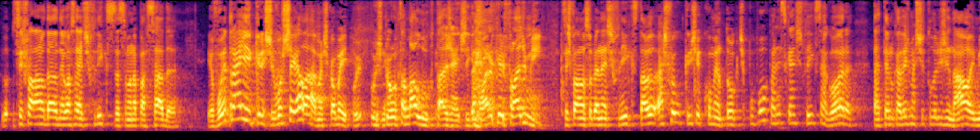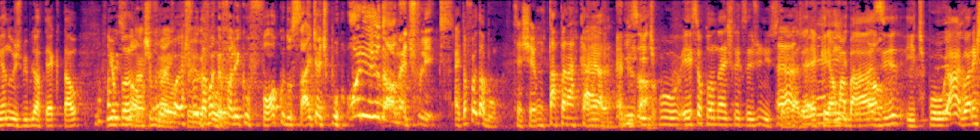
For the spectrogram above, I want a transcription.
vocês falaram do negócio da Netflix da semana passada. Eu vou entrar aí, Christian, vou chegar lá, mas calma aí. O, o espião tá maluco, tá, gente? Ignora o que ele falar de mim. Vocês falaram sobre a Netflix e tal. Eu acho que foi o Christian que comentou que, tipo, pô, parece que a Netflix agora tá tendo cada vez mais título original e menos biblioteca e tal. e falei o plano. não, acho que foi, foi, foi Eu, eu falei que o foco do site é tipo original Netflix. Ah, então foi o Dabu. Você chega um tapa na cara. É E- bizarro. E, tipo, esse é o plano da Netflix desde o início, É, tá ligado? É criar uma total. base e, tipo, ah, agora a gente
